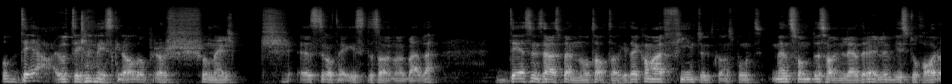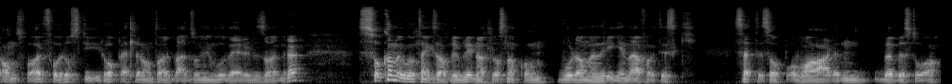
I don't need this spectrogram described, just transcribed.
Og det er jo til en viss grad operasjonelt eh, strategisk designarbeidet. Det syns jeg er spennende å ta tak i. Det kan være et fint utgangspunkt. Men som designleder, eller hvis du har ansvar for å styre opp et eller annet arbeid som involverer designere, så kan det godt tenkes at vi blir nødt til å snakke om hvordan den riggen der faktisk settes opp, og hva er det den bør bestå av.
